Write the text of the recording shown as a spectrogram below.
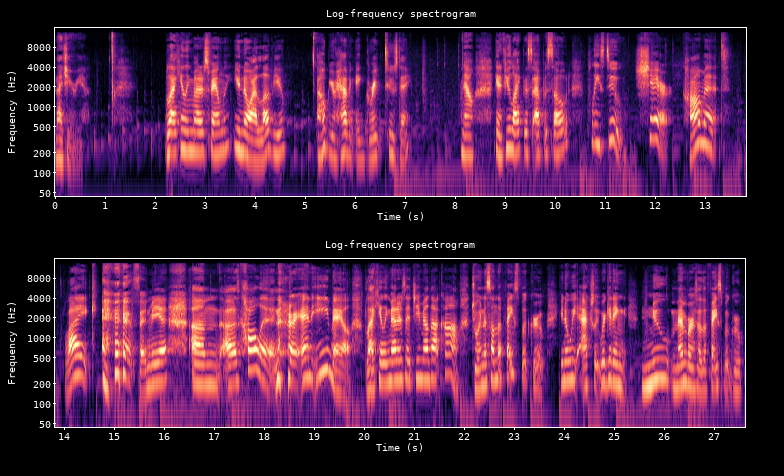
Nigeria. Black Healing Matters family, you know I love you. I hope you're having a great Tuesday. Now, again, if you like this episode, please do share, comment, like, send me a, um, a call in or an email, blackhealingmatters at gmail.com. Join us on the Facebook group. You know, we actually, we're getting new members of the Facebook group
